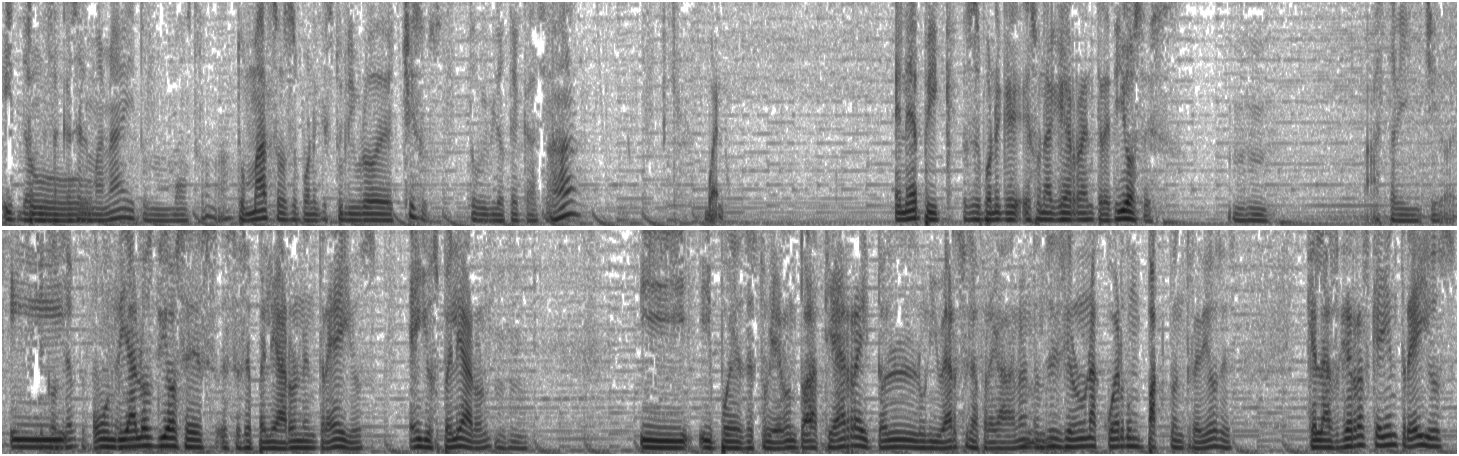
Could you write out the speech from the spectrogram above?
y de donde tu- sacas el maná y tus monstruos, ¿no? tu mazo se supone que es tu libro de hechizos. Tu biblioteca, así es. Ajá. Bueno. En Epic se supone que es una guerra entre dioses. Ah, está bien chido eso. Ese Y concepto está un día los dioses este, se pelearon entre ellos. Ellos pelearon. Y, y, pues destruyeron toda la tierra y todo el universo y la fregada, ¿no? Entonces hicieron un acuerdo, un pacto entre dioses. Que las guerras que hay entre ellos,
